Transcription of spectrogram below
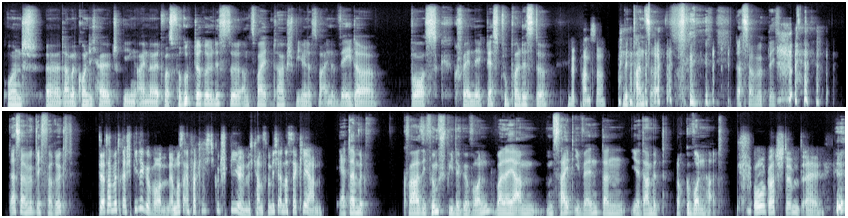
Und äh, damit konnte ich halt gegen eine etwas verrücktere Liste am zweiten Tag spielen. Das war eine Vader, Bosk, Krennic, Death Trooper Liste. Mit Panzer. Mit Panzer. das war wirklich. Das war wirklich verrückt. Der hat damit drei Spiele gewonnen. Er muss einfach richtig gut spielen. Ich kann es mir nicht anders erklären. Er hat damit quasi fünf Spiele gewonnen, weil er ja am, im Side-Event dann ja damit noch gewonnen hat. Oh Gott, stimmt, ey.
